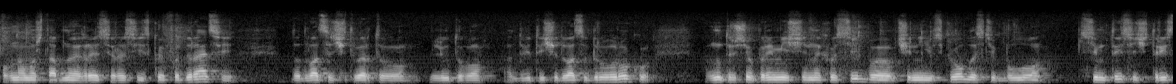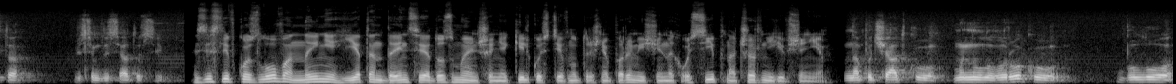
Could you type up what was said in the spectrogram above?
повномасштабної агресії Російської Федерації до 24 лютого 2022 року внутрішньопереміщених осіб в Чернігівській області було 7380 осіб. Зі слів Козлова, нині є тенденція до зменшення кількості внутрішньопереміщених осіб на Чернігівщині. На початку минулого року було е,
